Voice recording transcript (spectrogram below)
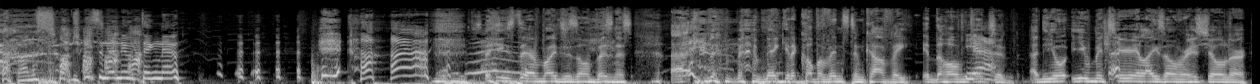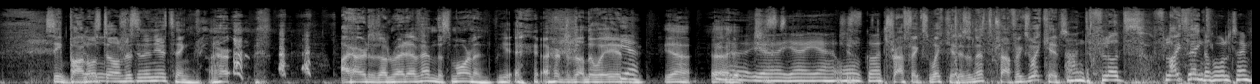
Bono's daughter's in a new thing now. He's there minding his own business, uh, making a cup of instant coffee in the home Yeah. kitchen, and you you materialize over his shoulder. See, Bono's daughter isn't a new thing. I heard, I heard it on Red FM this morning. I heard it on the way in. Yeah. yeah, Uh, Yeah, yeah, yeah, yeah. Oh, God. Traffic's wicked, isn't it? Traffic's wicked. And the floods, floods in the whole time.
